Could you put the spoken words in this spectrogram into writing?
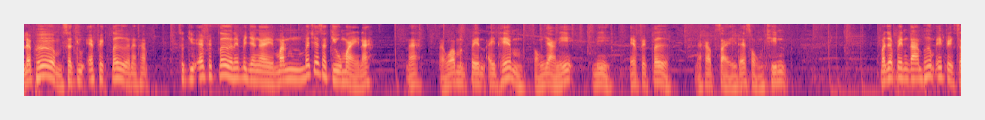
และเพิ่มสกิลเอฟเฟกเตอร์นะครับสกิลเอฟเฟกเตอร์นี่เป็นยังไง มันไม่ใช่สกิลใหม่นะนะ แต่ว่ามันเป็นไอเทม2 อย่างนี้นี่เอฟเฟกเตอร์นะครับใส่ได้ 2 ชิ้น มันจะเป็นการเพิ่มเอฟเฟกต์ส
